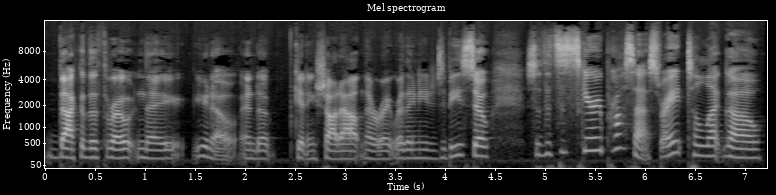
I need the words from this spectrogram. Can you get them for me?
back of the throat and they, you know, end up getting shot out and they're right where they needed to be. So so that's a scary process, right? To let go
